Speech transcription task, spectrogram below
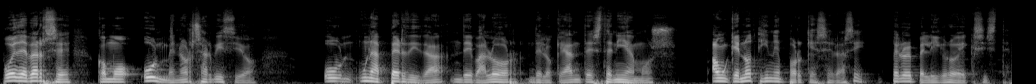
puede verse como un menor servicio, una pérdida de valor de lo que antes teníamos, aunque no tiene por qué ser así, pero el peligro existe.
